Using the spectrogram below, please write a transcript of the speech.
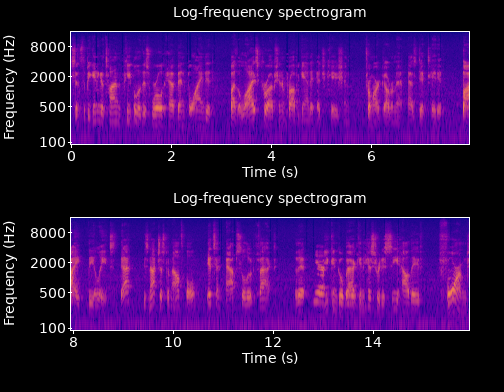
Since the beginning of time, the people of this world have been blinded by the lies, corruption, and propaganda education from our government as dictated by the elites. That is not just a mouthful, it's an absolute fact that yeah. you can go back in history to see how they've formed.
